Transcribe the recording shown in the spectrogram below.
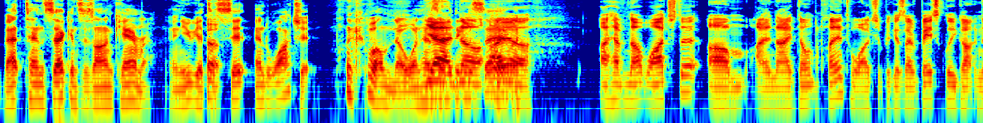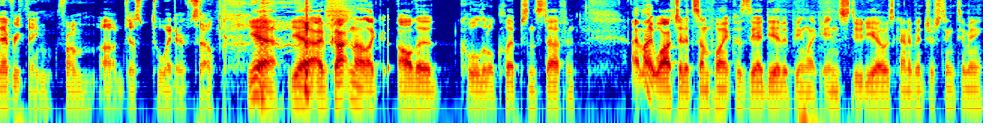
that 10 seconds is on camera, and you get to sit and watch it. Like, well, no one has Yeah, anything no, to say. I, Like, uh, I have not watched it, um, and I don't plan to watch it because I've basically gotten everything from uh, just Twitter. So yeah, yeah, I've gotten uh, like all the cool little clips and stuff, and I might watch it at some point because the idea of it being like in studio is kind of interesting to me.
